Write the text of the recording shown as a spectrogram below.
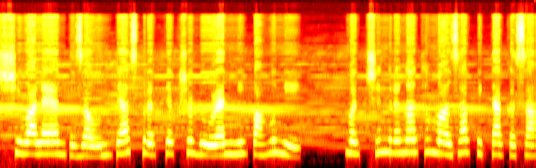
शिवालयात जाऊन त्यास प्रत्यक्ष डोळ्यांनी पाहून ये. मच्छिंद्रनाथ माझा पिता कसा?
